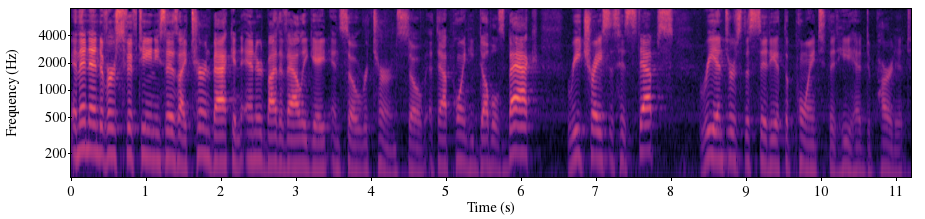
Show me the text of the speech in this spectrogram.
And then, end of verse 15, he says, I turned back and entered by the valley gate, and so returns. So at that point, he doubles back, retraces his steps, re enters the city at the point that he had departed.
